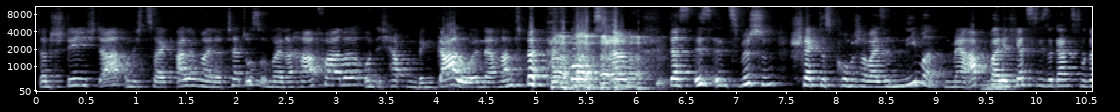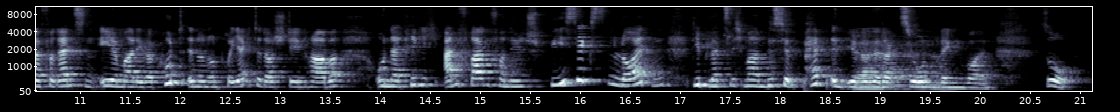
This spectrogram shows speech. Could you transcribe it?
dann stehe ich da und ich zeige alle meine Tattoos und meine Haarfarbe und ich habe ein Bengalo in der Hand. und ähm, das ist inzwischen, schreckt es komischerweise niemanden mehr ab, weil ich jetzt diese ganzen Referenzen ehemaliger KundInnen und Projekte da stehen habe. Und dann kriege ich Anfragen von den spießigsten Leuten, die plötzlich mal ein bisschen Pep in ihre ja, Redaktion ja, bringen wollen. So,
